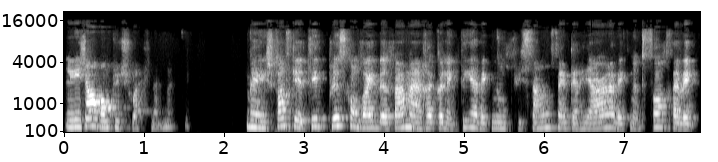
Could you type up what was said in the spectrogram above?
les gens n'auront plus le choix, finalement. Bien, je pense que, tu plus qu'on va être de femmes à reconnecter avec nos puissances intérieures, avec notre force, avec...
